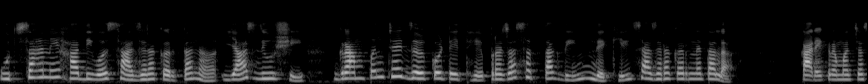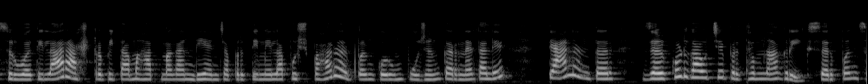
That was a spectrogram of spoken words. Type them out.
उत्साहाने हा दिवस साजरा करताना याच दिवशी ग्रामपंचायत जळकोट येथे प्रजासत्ताक दिन देखील साजरा करण्यात आला. कार्यक्रमाच्या सुरुवातीला राष्ट्रपिता महात्मा गांधी यांच्या प्रतिमेला पुष्पहार अर्पण करून पूजन करण्यात आले. त्यानंतर जळकोट गावचे प्रथम नागरिक सरपंच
